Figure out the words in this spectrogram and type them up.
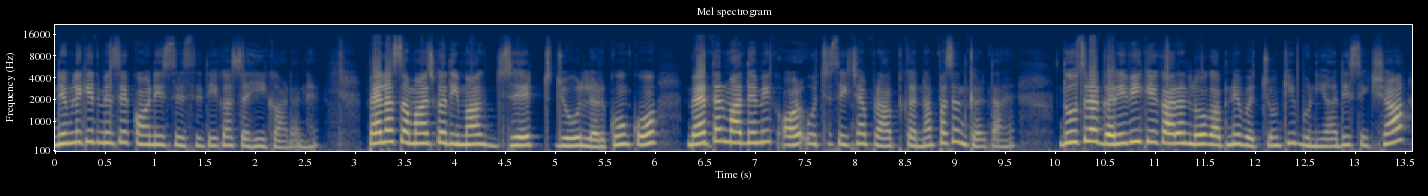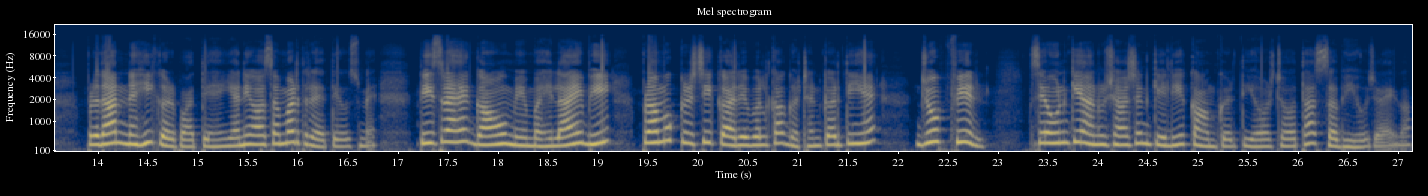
निम्नलिखित में से कौन इस स्थिति का सही कारण है? पहला समाज का दिमाग जेट जो लड़कों को बेहतर माध्यमिक और उच्च शिक्षा प्राप्त करना पसंद करता है। दूसरा, गरीबी के कारण लोग अपने बच्चों की बुनियादी शिक्षा प्रदान नहीं कर पाते हैं, यानी असमर्थ रहते हैं उसमें। तीसरा है, गाँव में महिलाएँ भी प्रमुख कृषि कार्यबल का गठन करती हैं, जो फिर से उनके अनुशासन के लिए काम करती है, और चौथा, सभी हो जाएगा।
